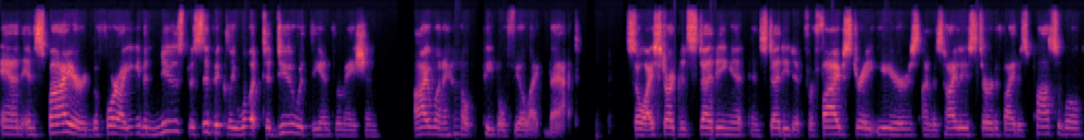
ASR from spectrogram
and inspired before I even knew specifically what to do with the information, I want to help people feel like that. So I started studying it and studied it for five straight years. I'm as highly certified as possible.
